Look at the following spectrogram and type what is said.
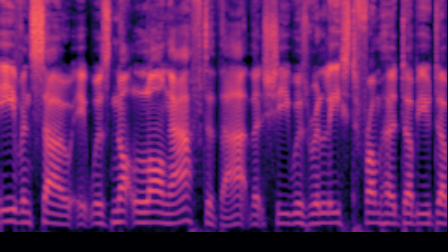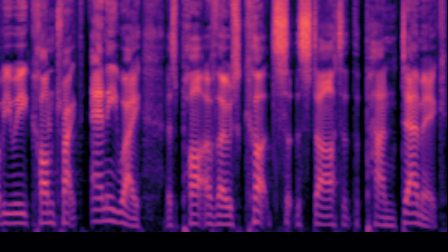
even so, it was not long after that that she was released from her WWE contract anyway, as part of those cuts at the start of the pandemic.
